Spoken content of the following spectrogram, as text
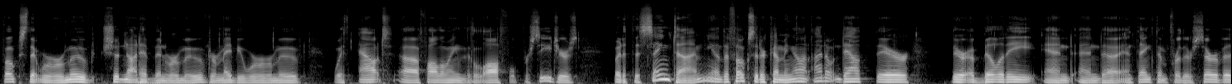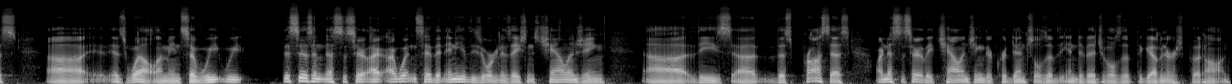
folks that were removed should not have been removed, or maybe were removed without uh, following the lawful procedures. But at the same time, you know, the folks that are coming on, I don't doubt their their ability and and uh, and thank them for their service uh, as well. I mean, so we we this isn't necessarily. I, I wouldn't say that any of these organizations challenging uh, these uh, this process are necessarily challenging the credentials of the individuals that the governor has put on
